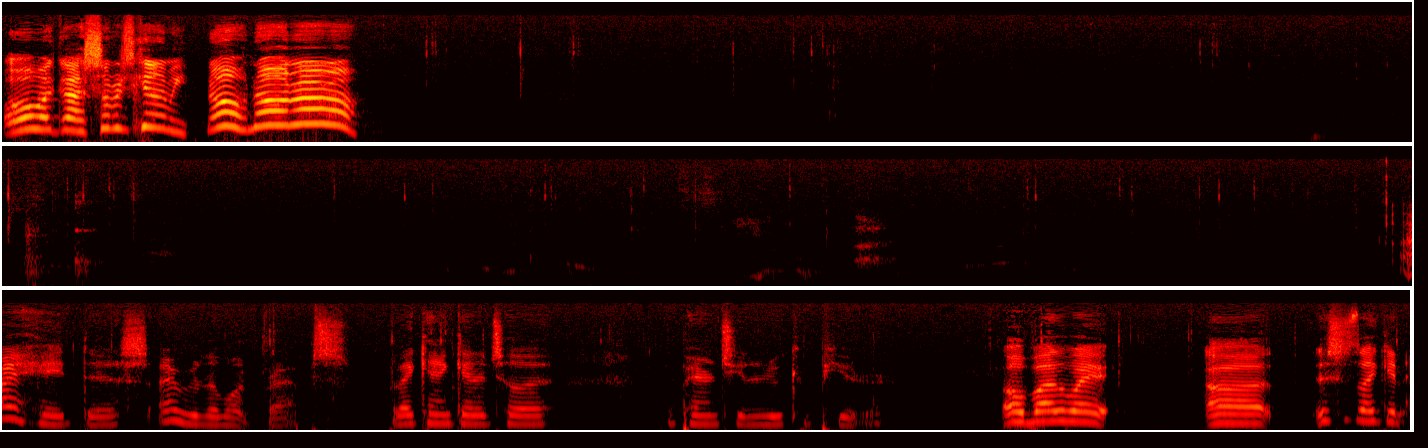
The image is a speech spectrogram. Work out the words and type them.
Oh my gosh, somebody's killing me. No, no, no, no. I hate this. I really want fraps, but I can't get it till my parents get a new computer. Oh, by the way, uh, this is like an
